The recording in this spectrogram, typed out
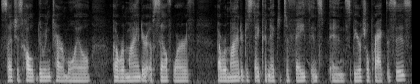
such as hope during turmoil, a reminder of self worth, a reminder to stay connected to faith and, and spiritual practices,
